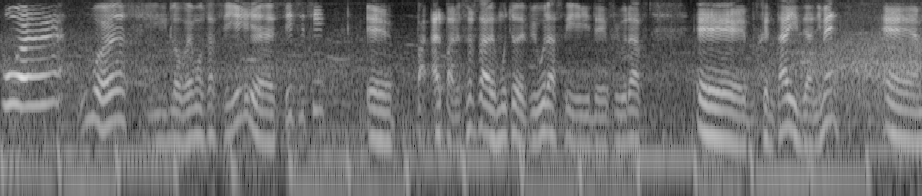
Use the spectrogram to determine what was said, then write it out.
Pues, pues, si lo vemos así, eh, sí, sí, sí. Eh, al parecer sabes mucho de figuras y de figuras eh, de anime. Em,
